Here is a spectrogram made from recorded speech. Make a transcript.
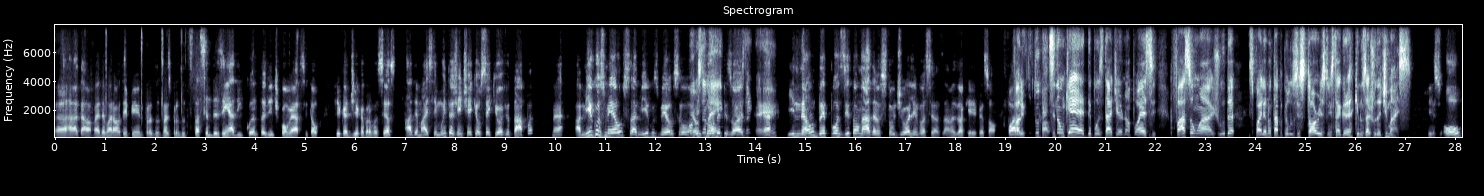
Aham, tá. Vai demorar um tempinho do produto, mas o produto está sendo desenhado enquanto a gente conversa, então fica a dica para vocês. Ademais, tem muita gente aí que eu sei que ouve o Tapa, né? Amigos meus, amigos meus, ouvem todo episódio é, e não depositam nada. Eu estou de olho em vocês, tá? mas ok, pessoal. Falei tudo. Fala. Se não quer depositar dinheiro no Apoia-se, façam uma ajuda espalhando o tapa pelos stories do Instagram, que nos ajuda demais. Isso. Ou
